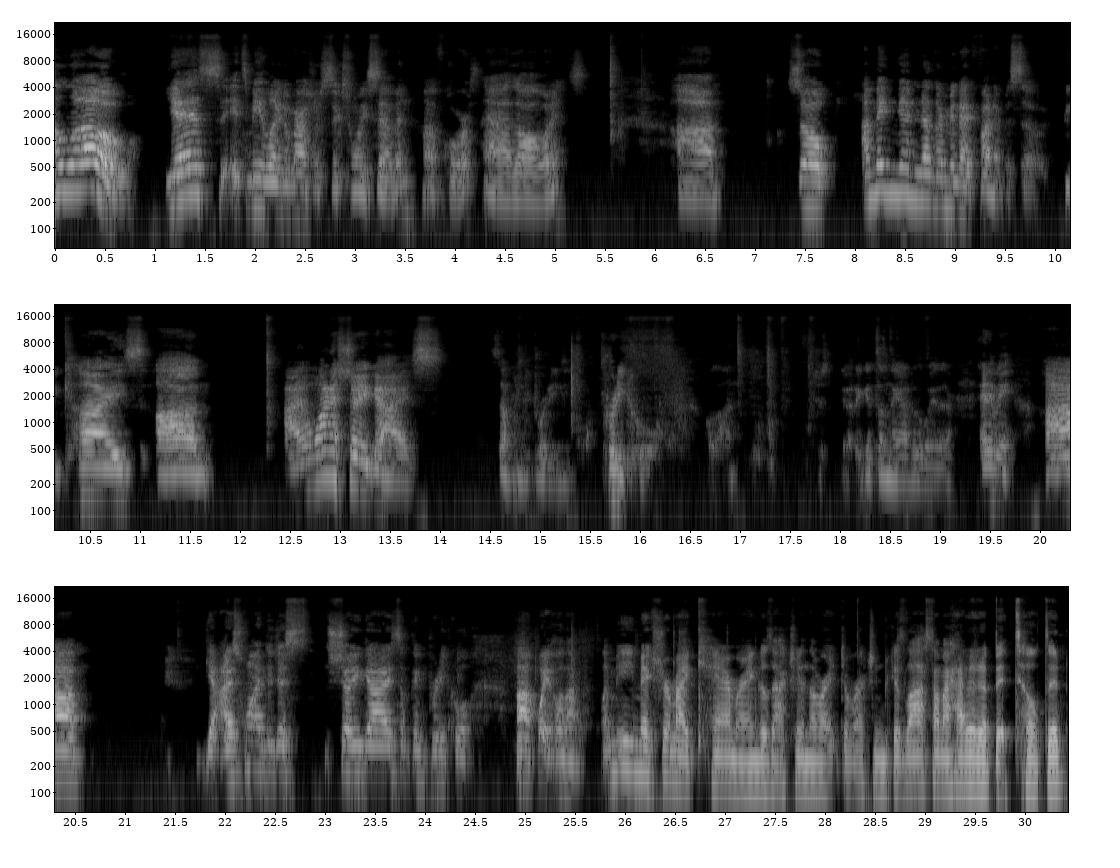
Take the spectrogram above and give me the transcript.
Hello! Yes, it's me, Lego Master 627, of course, as always. Um, so, I'm making another Midnight Fun episode because, um, I want to show you guys something pretty, pretty cool. Hold on. Just gotta get something out of the way there. Anyway, um, yeah, I just wanted to just show you guys something pretty cool. Uh, wait, hold on. Let me make sure my camera angle is actually in the right direction because last time I had it a bit tilted.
